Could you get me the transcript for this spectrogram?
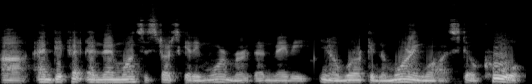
Uh, and dep- and then once it starts getting warmer, then maybe you know work in the morning while it's still cool,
